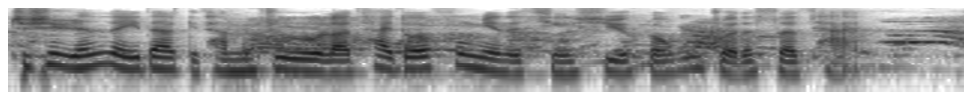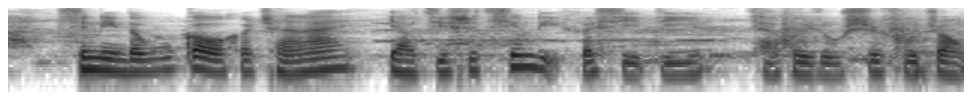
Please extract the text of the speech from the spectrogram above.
只是人为的给他们注入了太多负面的情绪和污浊的色彩。心灵的污垢和尘埃要及时清理和洗涤，才会如释负重、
